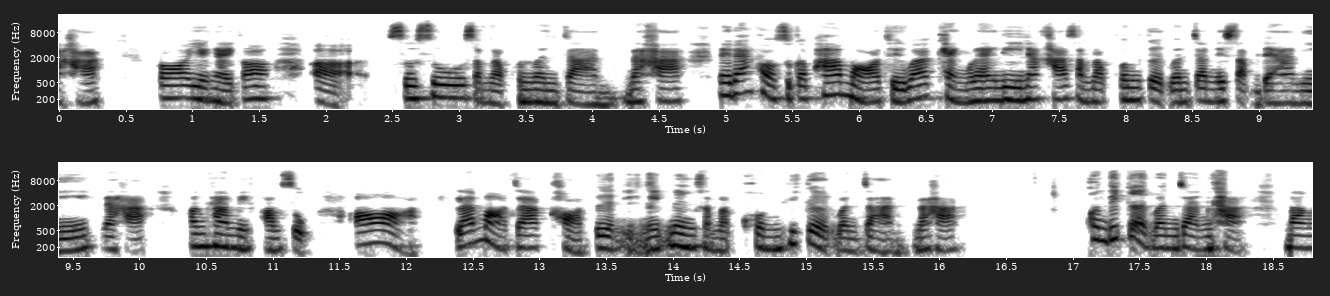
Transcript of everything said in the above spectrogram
นะคะ ก็ยังไงก็สู้ๆสำหรับคนวันจันทร์นะคะ ในด้านของสุขภาพหมอถือว่าแข็งแรงดีนะคะสำหรับคนเกิดวันจันทร์ในสัปดาห์นี้นะคะ ค่อนข้างมีความสุขอ้อและหมอจะขอเตือนอีกนิดนึงสำหรับคนที่เกิดวันจันทร์นะคะ คนที่เกิดวันจันทร์ค่ะ บาง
